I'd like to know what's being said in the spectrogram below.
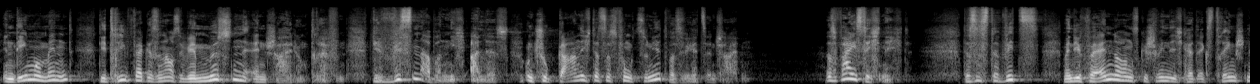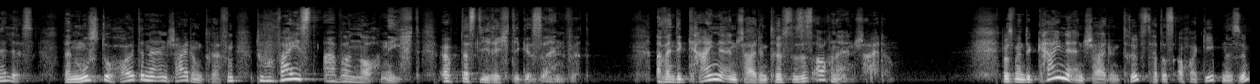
In dem Moment, die Triebwerke sind aus, wir müssen eine Entscheidung treffen. Wir wissen aber nicht alles und schon gar nicht, dass es funktioniert, was wir jetzt entscheiden. Das weiß ich nicht. Das ist der Witz. Wenn die Veränderungsgeschwindigkeit extrem schnell ist, dann musst du heute eine Entscheidung treffen. Du weißt aber noch nicht, ob das die richtige sein wird. Aber wenn du keine Entscheidung triffst, ist es auch eine Entscheidung. Bloß wenn du keine Entscheidung triffst, hat das auch Ergebnisse,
